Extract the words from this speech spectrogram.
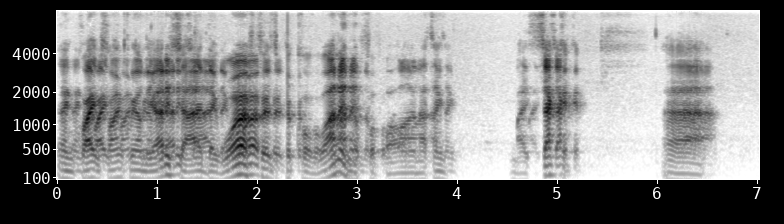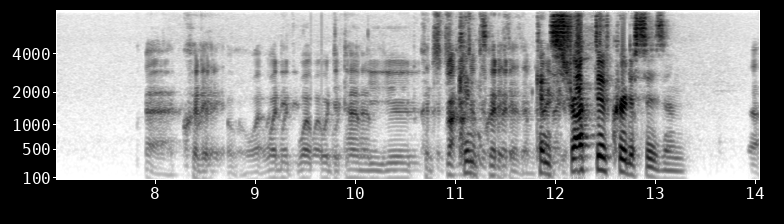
and quite frankly, on the other side, they were physical running the football. And I think my second uh, uh, critic, what, what, what, would the term you use? Constructive Con- criticism. Constructive criticism. Uh,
